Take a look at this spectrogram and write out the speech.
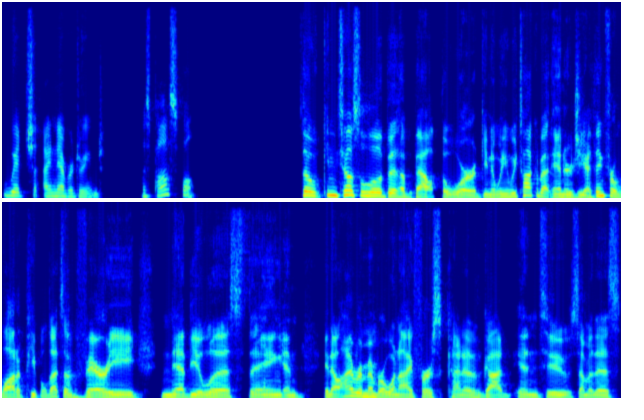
which I never dreamed was possible. So, can you tell us a little bit about the work? You know, when we talk about energy, I think for a lot of people, that's a very nebulous thing. And, you know, I remember when I first kind of got into some of this,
